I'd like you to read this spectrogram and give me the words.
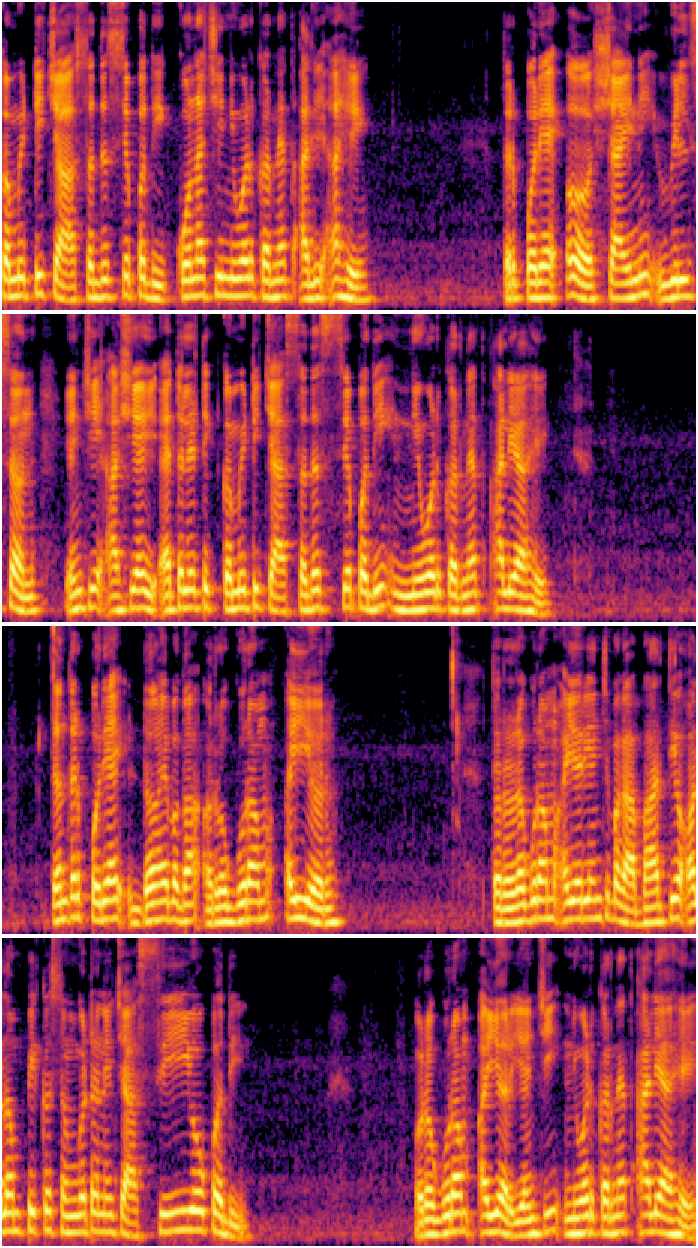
कमिटीच्या सदस्यपदी कोणाची निवड करण्यात आली आहे? तर पर्याय अ शायनी विल्सन यांची आशियाई ॲथलेटिक कमिटीच्या सदस्यपदी निवड करण्यात आली आहे. त्यानंतर पर्याय ड आहे बघा रघुराम अय्यर. तर रघुराम अय्यर यांची बघा भारतीय ऑलिम्पिक संघटनेच्या सीईओपदी रघुराम अय्यर यांची निवड करण्यात आली आहे.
